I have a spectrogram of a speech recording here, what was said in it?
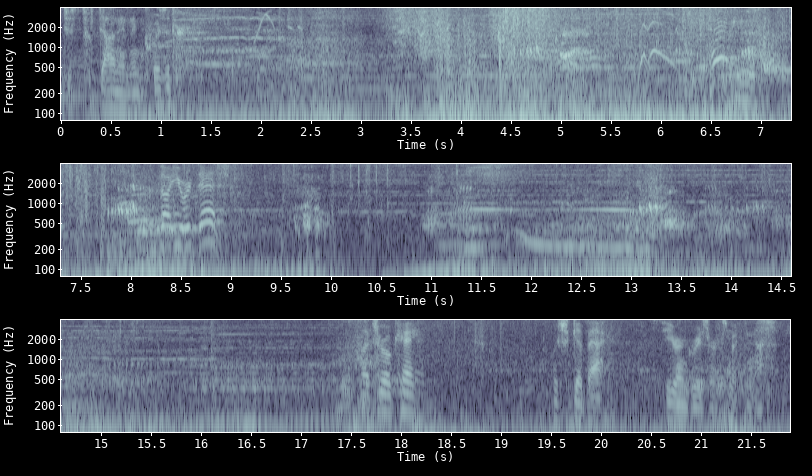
just took down an Inquisitor. Hey! I thought you were dead. You're okay. We should get back. Cere and Greez are expecting us.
